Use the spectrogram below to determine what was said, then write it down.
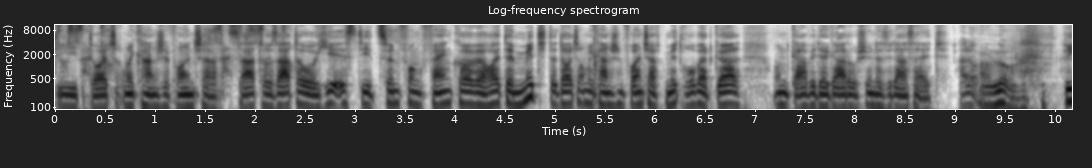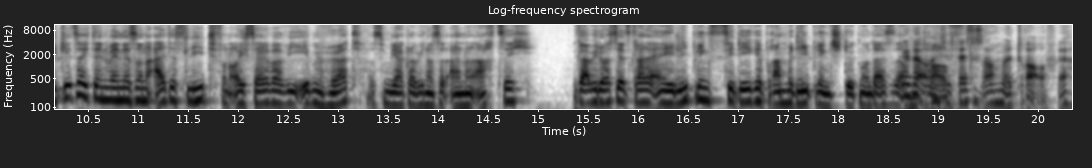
Die deutsch-amerikanische Freundschaft. Sato, Sato, hier ist die Zündfunk-Fankurve heute mit der deutsch-amerikanischen Freundschaft mit Robert Görl und Gabi Delgado. Schön, dass ihr da seid. Hallo. Hallo. Wie geht's euch denn, wenn ihr so ein altes Lied von euch selber wie eben hört, aus dem Jahr, glaube ich, 1981? Gabi, du hast jetzt gerade eine Lieblings-CD gebrannt mit Lieblingsstücken und da ist es auch genau, mit drauf. richtig, da ist es auch mit drauf. Ja.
